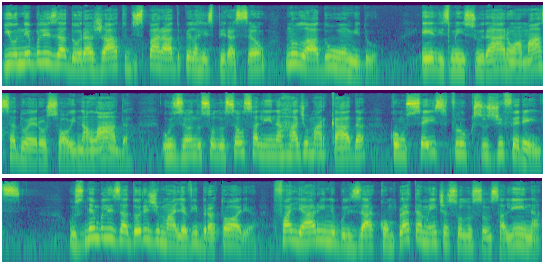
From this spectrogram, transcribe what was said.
e o nebulizador a jato disparado pela respiração no lado úmido. Eles mensuraram a massa do aerossol inalada usando solução salina radiomarcada com seis fluxos diferentes. Os nebulizadores de malha vibratória falharam em nebulizar completamente a solução salina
